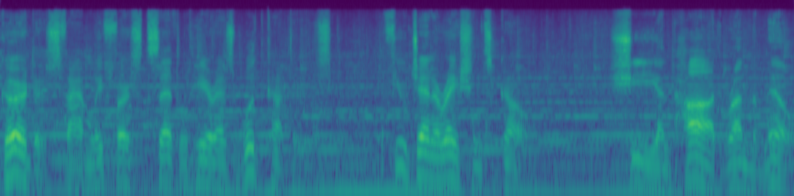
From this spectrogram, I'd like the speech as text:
Gerda's family first settled here as woodcutters a few generations ago. She and Hod run the mill.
